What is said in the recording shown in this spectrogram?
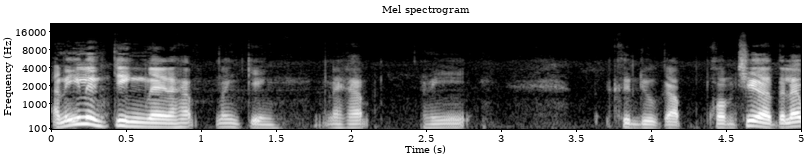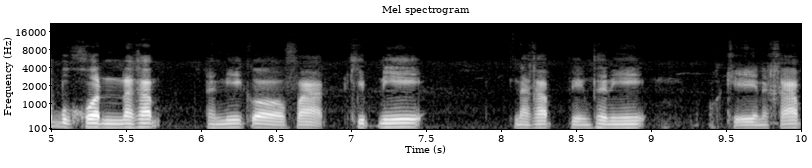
อันนี้เรื่องจริงเลยนะครับเรื่องจริงนะครับ อันนี้ขึ้นอยู่กับความเชื่อแต่ละบุคคลนะครับ อันนี้ก็ฝากคลิปนี้นะครับ เพียงเท่านี้ โอเคนะครับ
